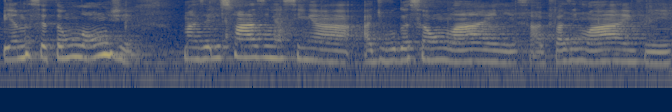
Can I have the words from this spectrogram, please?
pena ser tão longe, mas eles fazem assim a, a divulgação online, sabe? Fazem live,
